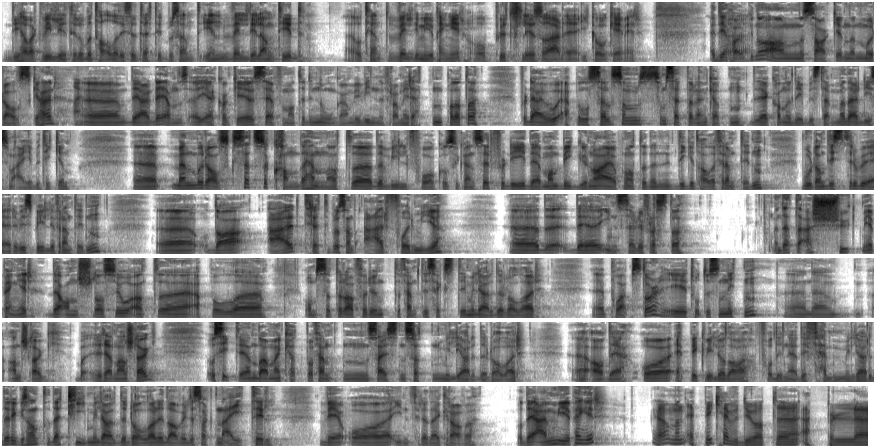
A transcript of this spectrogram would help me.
de har vært villige til å betale disse 30% i en veldig lang tid og tjent veldig mye penger, og plutselig så er det ikke ok mer. De har jo ikke noen annen sak enn den moralske her. Eh, det er det eneste, Jeg kan ikke se for meg at de noen gang vil vinne fram i retten på dette. For det er jo Apple selv som, som setter den cutten. Det kan jo de bestemme, det er de som eier butikken. Eh, men moralsk sett så kan det hende at eh, det vil få konsekvenser. Fordi det man bygger nå er jo på en måte den digitale fremtiden. Hvordan distribuerer vi spill i fremtiden? Da er 30% er for mye. Det, det innser de fleste. Men dette er sjukt mye penger. Det anslås jo at uh, Apple uh, omsetter for rundt 50-60 milliarder dollar uh, på AppStore i 2019. det er anslag, rene anslag. Og sitter igjen da med cut på 15-16-17 milliarder dollar av det. Og Epic vil jo da få de ned i 5 milliarder, ikke sant. Det er 10 milliarder dollar de da ville sagt nei til ved å innfri det kravet. Og det er mye penger. Ja, men Epic hevder jo at Apple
